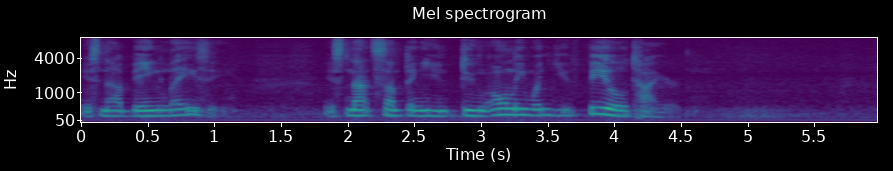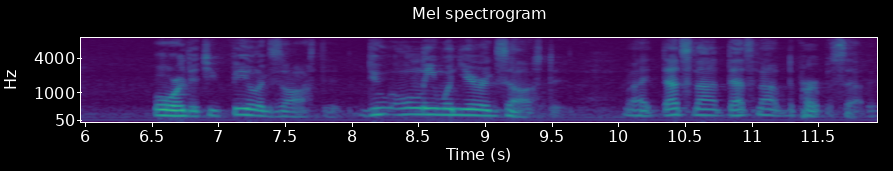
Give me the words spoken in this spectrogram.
It's not being lazy. It's not something you do only when you feel tired or that you feel exhausted. Do only when you're exhausted right? That's not, that's not the purpose of it.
